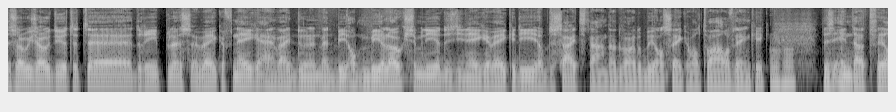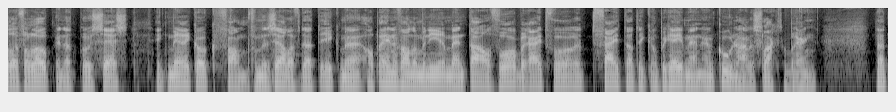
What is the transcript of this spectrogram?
sowieso duurt het eh, drie plus een week of negen. En wij doen het met bi- op een biologische manier. Dus die negen weken die op de site staan... dat worden bij ons zeker wel twaalf, denk ik. Dus in dat hele verloop, in dat proces... ik merk ook van, van mezelf dat ik me op een of andere manier... mentaal voorbereid voor het feit dat ik op een gegeven moment... een koe naar de slachter breng. Dat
